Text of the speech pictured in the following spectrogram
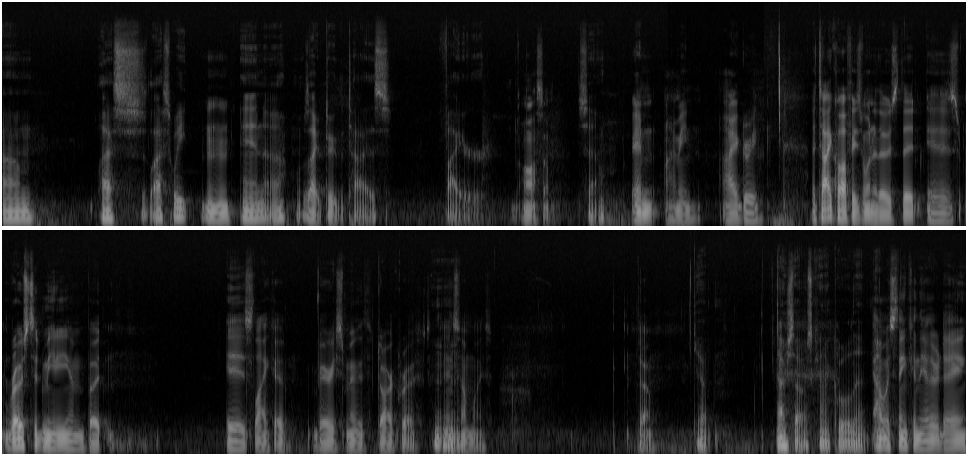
um last last week mm, and uh was like, dude, the Thai is fire. awesome So And I mean, I agree. The Thai coffee is one of those that is roasted medium, but is like a very smooth dark roast in Mhm. some ways. So yep. I thought it was kind of cool that I was thinking the other day,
